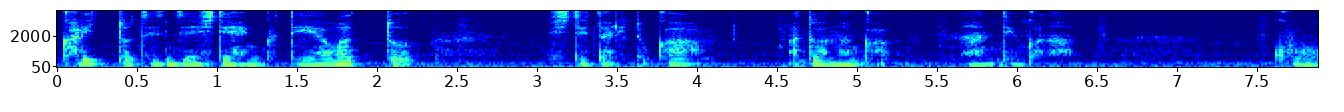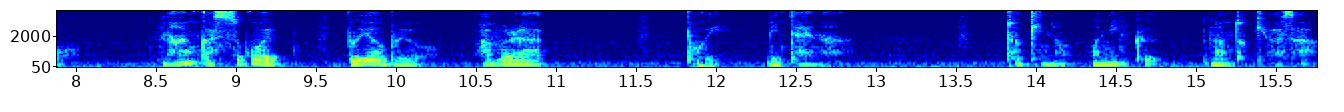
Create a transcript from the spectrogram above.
カリッと全然してへんくてやわっとしてたりとかあとはなんかなんていうかな。こうなんかすごいブヨブヨ油っぽいみたいな時のお肉の時はさ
